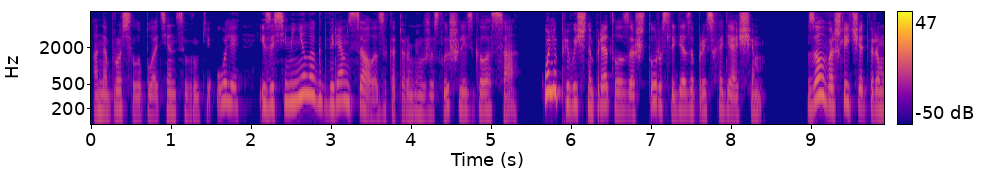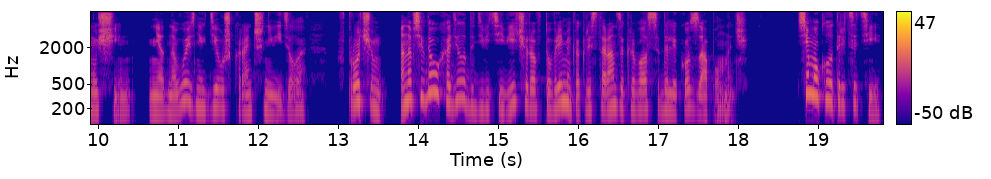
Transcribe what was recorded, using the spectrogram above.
Она бросила полотенце в руки Оли и засеменила к дверям зала, за которыми уже слышались голоса. Оля привычно прятала за шторы, следя за происходящим. В зал вошли четверо мужчин. Ни одного из них девушка раньше не видела. Впрочем, она всегда уходила до девяти вечера, в то время как ресторан закрывался далеко за полночь. Всем около тридцати.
